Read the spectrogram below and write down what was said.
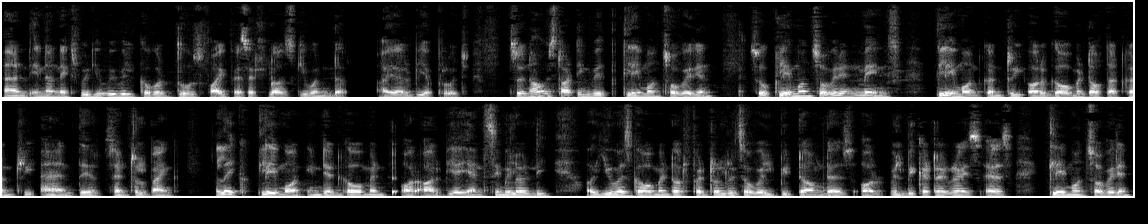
and in our next video we will cover those five asset class given under IRB approach. So now starting with claim on sovereign. So claim on sovereign means claim on country or a government of that country and their central bank like claim on Indian government or RBI and similarly a US government or Federal Reserve will be termed as or will be categorized as claim on sovereign.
